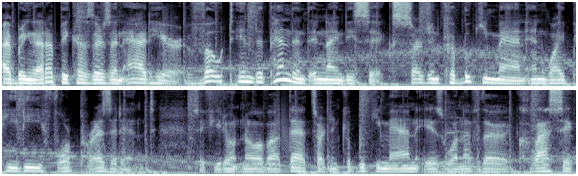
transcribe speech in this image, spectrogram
I bring that up because there's an ad here. Vote independent in 96. Sergeant Kabuki Man, NYPD for president. So if you don't know about that, Sergeant Kabuki Man is one of the classic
